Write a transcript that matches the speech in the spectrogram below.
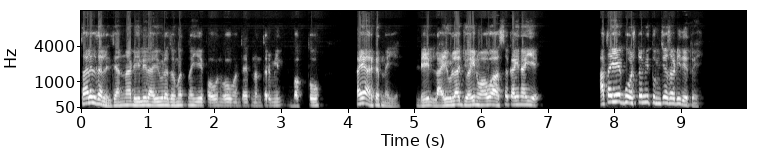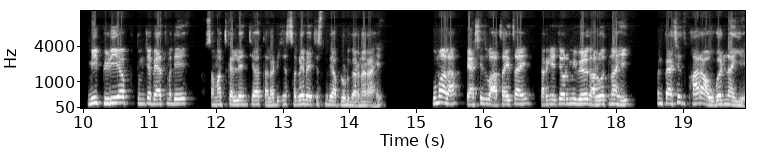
चालेल चालेल. ज्यांना डेली लाईव्हला जमत नाहीये पवन भाऊ म्हणतायत नंतर मी बघतो. काही हरकत नाहीये. डे लाईव्हला जॉईन व्हावं असं काही नाहीये. आता एक गोष्ट मी तुमच्यासाठी देतोय. मी पीडीएफ तुमच्या बॅचमध्ये समाज कल्याणच्या तलाठीच्या सगळ्या बॅचेसमध्ये अपलोड करणार आहे. तुम्हाला पॅसेज वाचायचा आहे कारण याच्यावर मी वेळ घालवत नाही पण पॅसेज फार अवघड नाहीये.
